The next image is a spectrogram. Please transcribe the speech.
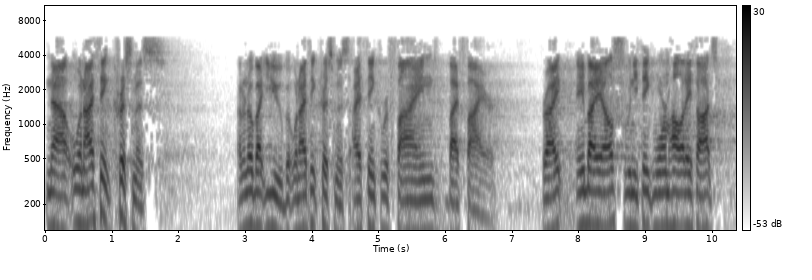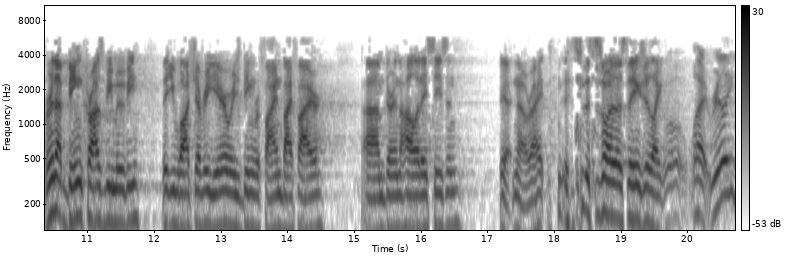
Now, when I think Christmas, I don't know about you, but when I think Christmas, I think refined by fire. Right? Anybody else when you think warm holiday thoughts? Remember that Bing Crosby movie that you watch every year where he's being refined by fire um, during the holiday season? Yeah, no, right? this is one of those things you're like, what, really?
